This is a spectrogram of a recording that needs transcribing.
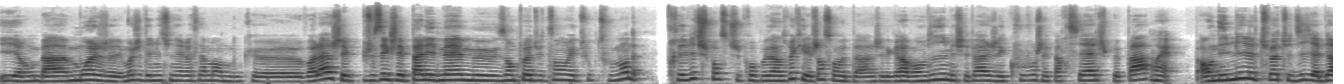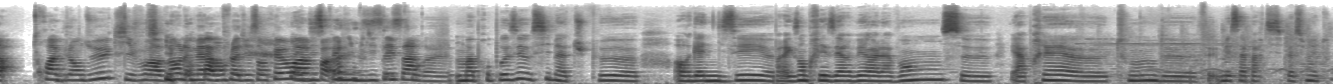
et bah moi j'ai moi j'ai démissionné récemment donc euh, voilà, je sais que j'ai pas les mêmes euh, emplois du temps et tout que tout le monde. Très vite je pense tu proposes un truc et les gens sont en mode bah j'ai grave envie mais je sais pas j'ai cours, j'ai partiel, je peux pas. Ouais. En Émile tu vois tu dis il y a bien trois glandus qui vont avoir le même emploi du temps que moi. La disponibilité ça. Euh, on m'a proposé aussi, bah, tu peux euh, organiser, euh, par exemple, réserver à l'avance, et après, tout le monde met sa participation et tout.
